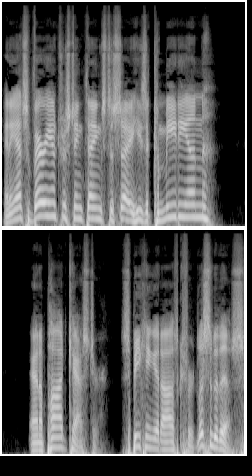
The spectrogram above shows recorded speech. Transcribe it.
and he had some very interesting things to say. He's a comedian and a podcaster speaking at Oxford. Listen to this.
